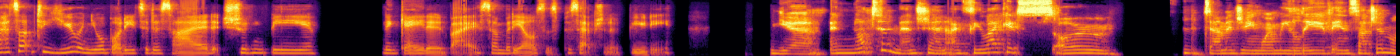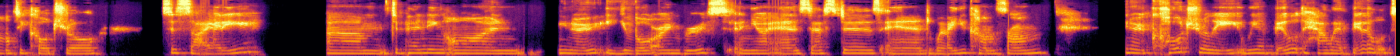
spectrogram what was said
that's up to you and your body to decide. It shouldn't be negated by somebody else's perception of beauty. Yeah. And not to mention, I feel like it's so damaging when we live in such a multicultural society. Um, depending on you know your own roots and your ancestors and where you come from, you know culturally we are built how we're built.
